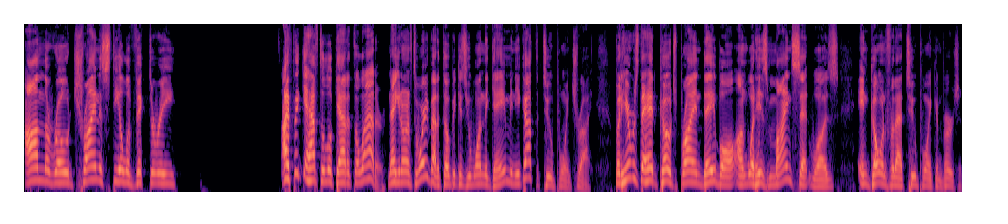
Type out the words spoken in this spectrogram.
on the road, trying to steal a victory. I think you have to look at it the latter. Now, you don't have to worry about it, though, because you won the game and you got the two point try. But here was the head coach, Brian Daboll, on what his mindset was in going for that two point conversion.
